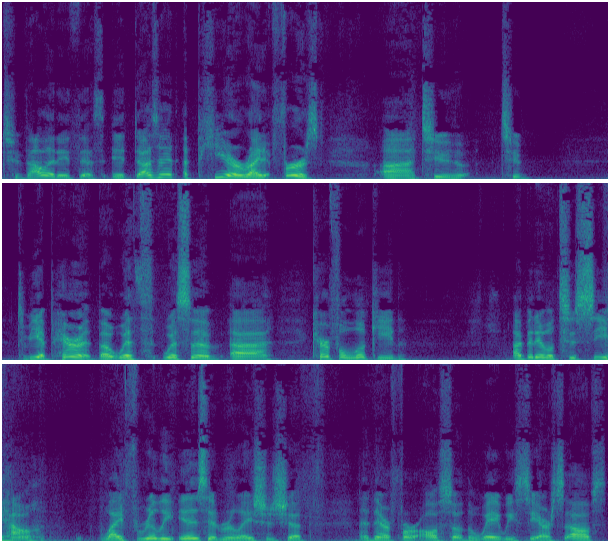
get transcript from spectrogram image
to validate this. It doesn't appear right at first uh, to to to be a parent, but with with some uh, careful looking, I've been able to see how life really is in relationship, and therefore also the way we see ourselves,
